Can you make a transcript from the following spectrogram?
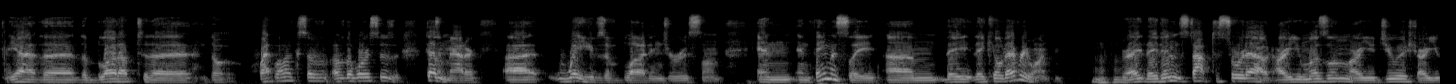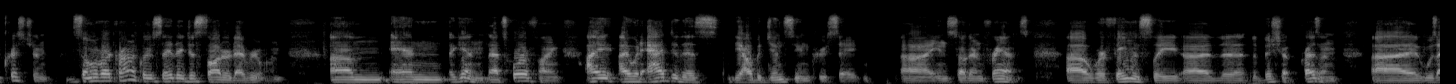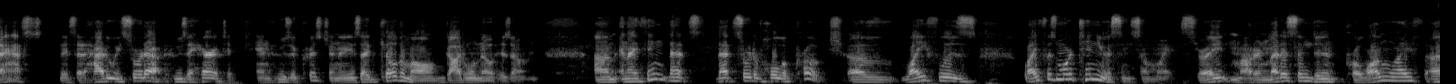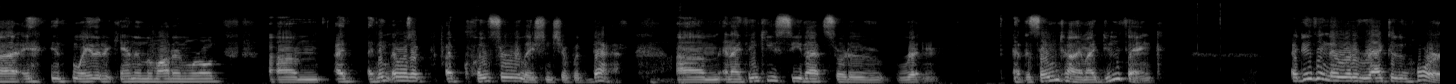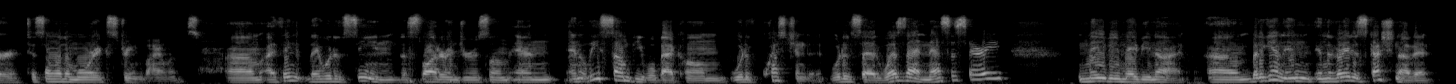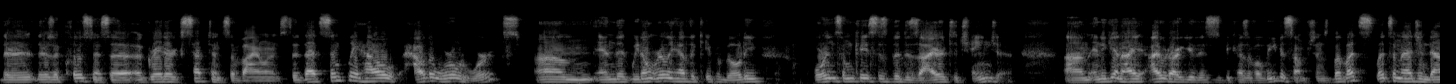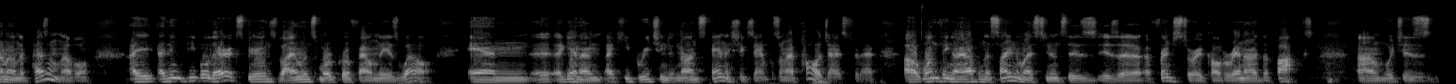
Yeah, the the blood up to the the whetlocks of, of the horses doesn't matter uh, waves of blood in jerusalem and and famously um, they they killed everyone mm-hmm. right? They didn't stop to sort out are you muslim? Are you jewish? Are you christian? Some of our chroniclers say they just slaughtered everyone. Um, and again that's horrifying. I i would add to this the albigensian crusade uh, in southern France, uh, where famously uh, the, the bishop present uh, was asked, they said, How do we sort out who's a heretic and who's a Christian? And he said, Kill them all, God will know his own. Um, and I think that's that sort of whole approach of life was life was more tenuous in some ways, right? Modern medicine didn't prolong life uh, in the way that it can in the modern world. Um, I, I, think there was a, a, closer relationship with death. Um, and I think you see that sort of written at the same time, I do think, I do think they would have reacted with horror to some of the more extreme violence. Um, I think they would have seen the slaughter in Jerusalem, and and at least some people back home would have questioned it. Would have said, "Was that necessary?" Maybe, maybe not. Um, but again, in, in the very discussion of it, there, there's a closeness, a, a, greater acceptance of violence. That that's simply how how the world works, um, and that we don't really have the capability, or in some cases, the desire to change it. Um, and again, I, I would argue this is because of elite assumptions, but let's let's imagine down on the peasant level. I, I think people there experience violence more profoundly as well. And uh, again, I'm, i keep reaching to non-Spanish examples, and I apologize for that. Uh, one thing I often assign to my students is is a, a French story called Renard the Fox, um, which is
